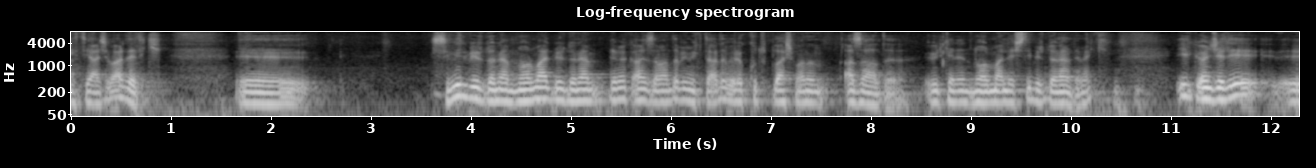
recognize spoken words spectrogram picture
ihtiyacı var dedik. E, sivil bir dönem, normal bir dönem demek aynı zamanda bir miktarda böyle kutuplaşmanın azaldığı, ülkenin normalleştiği bir dönem demek. İlk önceliği e,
